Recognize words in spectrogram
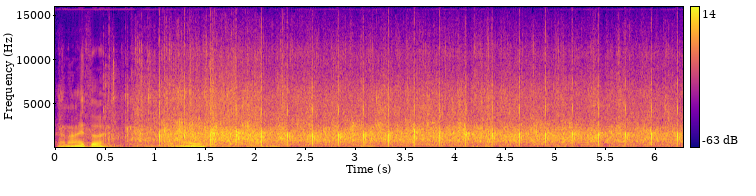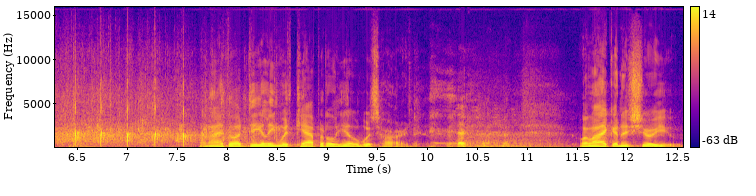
And I thought, oh. And I thought dealing with Capitol Hill was hard. well, I can assure you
